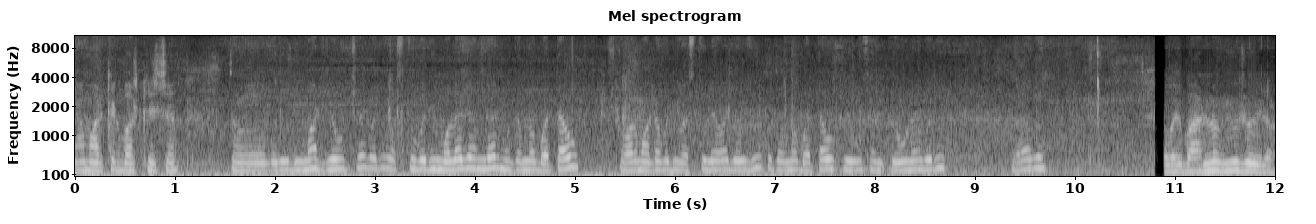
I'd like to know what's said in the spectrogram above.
ના માર્કેટ બાસ્કેટ છે તો બધું ડીમાર્ટ જેવું જ છે, બધી વસ્તુ બધી મળે છે અંદર, હું તમને બતાવું. સ્ટોર માટે બધી વસ્તુ લેવા જઉં છું, તો તમને બતાવું કેવું છે અને કેવું નહીં બધું. બરાબર? તો ભાઈ બહારનો વ્યૂ જોઈ લો.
